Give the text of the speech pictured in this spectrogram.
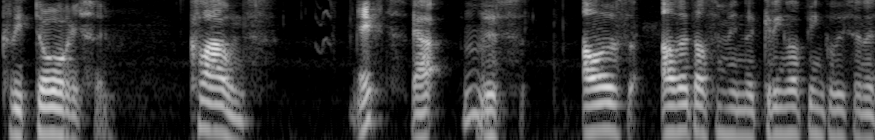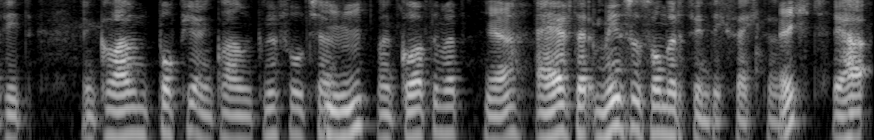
Clitorissen. Clowns. Echt? Ja, Hmm. dus alles, altijd als hij in de kringloopwinkel is en hij ziet een clownpopje, een clownknuffeltje, Mhm. dan koopt hij het. Ja. Hij heeft er minstens 120, zegt hij. Echt? Ja.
